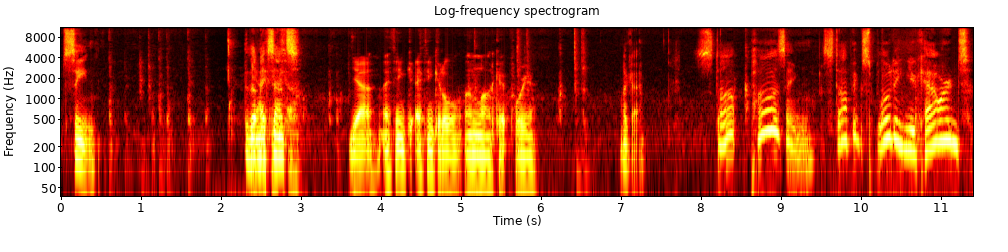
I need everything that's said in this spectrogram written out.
seen? Did that Yeah, make sense? so. yeah, I think, I think it'll unlock it for you. Okay. Stop pausing. Stop exploding, you cowards.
